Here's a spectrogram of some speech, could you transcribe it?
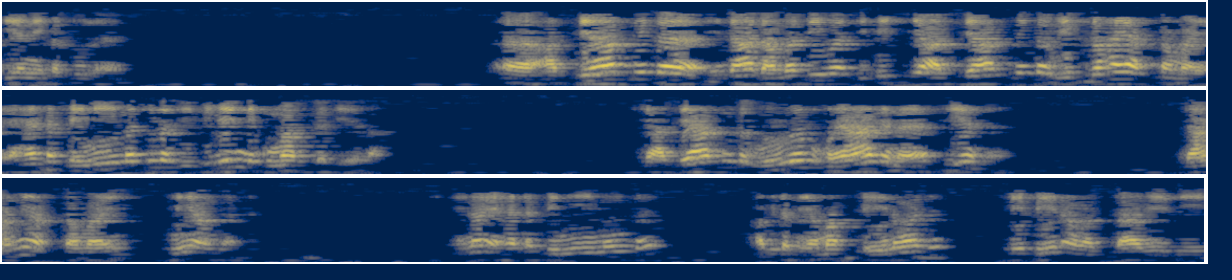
කියන එක තුල ආධ්‍යාත්මික එදා දඹදිව තිබිච්ච ආධ්‍යාත්මික විග්‍රහයක් තමයි ඇහැට පෙනීම තුල සිටින්නේ කුමක්ද කියලා. ඒ ආධ්‍යාත්මික ගුරුවරු හොයාගෙන තියෙන ධර්මයක් තමයි මේ අංගය. එහෙනම් ඇහැට පෙනීම උද අපිට යමක් පේනවද? මේ පේන අවස්ථාවේදී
